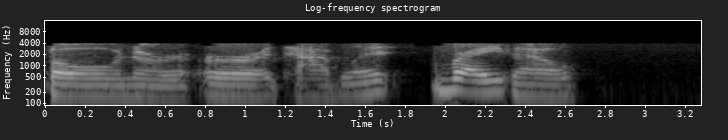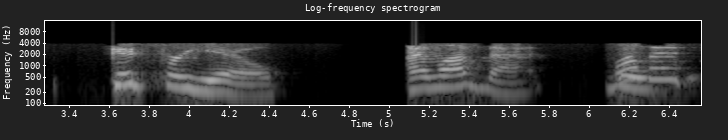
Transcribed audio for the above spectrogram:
phone or or a tablet. right. So good for you. I love that. Love it.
